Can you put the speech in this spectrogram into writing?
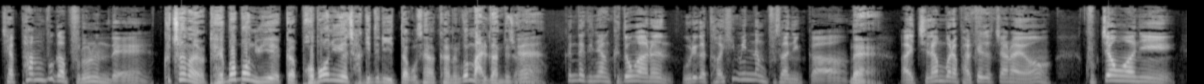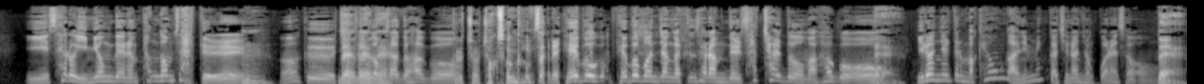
재판부가 부르는데. 그렇잖아요. 대법원 위에, 그러니까 법원 위에 자기들이 있다고 생각하는 건 말도 안 되잖아요. 예. 근데 그냥 그동안은 우리가 더 힘 있는 부서니까. 네. 아니, 지난번에 밝혀졌잖아요. 국정원이 이 새로 임명되는 판검사들, 음. 어, 그 네, 네, 적성검사도 하고. 그렇죠. 적성검사래. 대법, 대법원장 같은 사람들 사찰도 막 하고. 네. 이런 일들을 막 해온 거 아닙니까? 지난 정권에서. 네.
